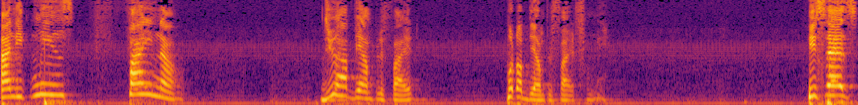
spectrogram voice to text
and it means final. Do you have the amplified? Put up the amplified for me. He says,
